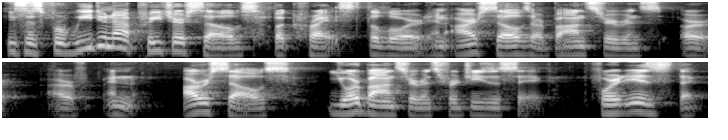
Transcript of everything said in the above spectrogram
he says, For we do not preach ourselves, but Christ, the Lord, and ourselves are bondservants, or our, and ourselves your bondservants for Jesus' sake. For it is that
